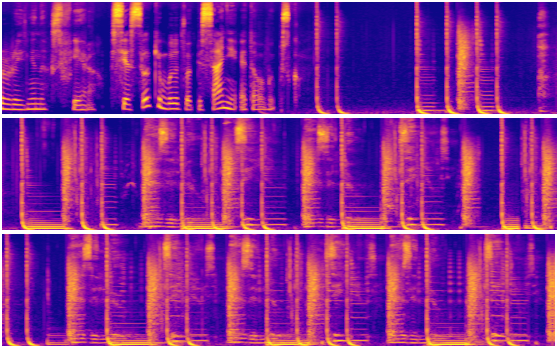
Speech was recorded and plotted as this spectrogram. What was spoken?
жизненных сферах. Все ссылки будут в описании этого выпуска. Is it Lucy? Is it Lucy? Is it Lucy? Is?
